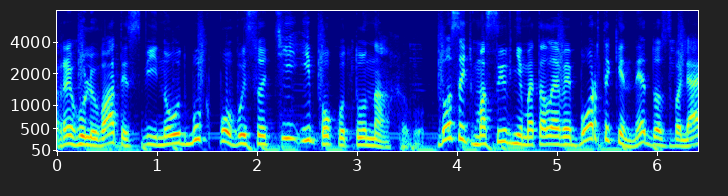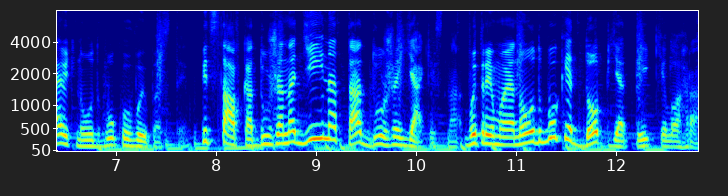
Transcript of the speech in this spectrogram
регулювати свій ноутбук по висоті і по куту нахилу. Досить масивні металеві бортики не дозволяють ноутбуку випасти. Підставка дуже надійна та дуже якісна, витримує ноутбуки до 5 кг.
